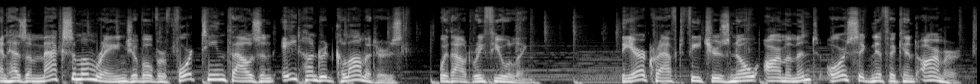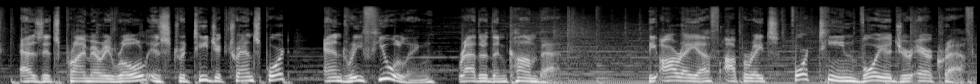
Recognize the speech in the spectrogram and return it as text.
and has a maximum range of over 14,800 kilometers without refueling. The aircraft features no armament or significant armor, as its primary role is strategic transport and refueling rather than combat. The RAF operates 14 Voyager aircraft,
